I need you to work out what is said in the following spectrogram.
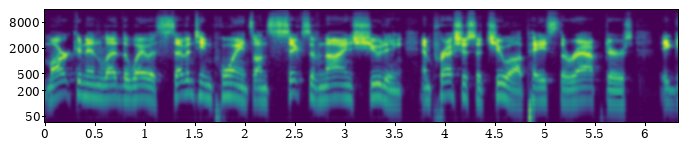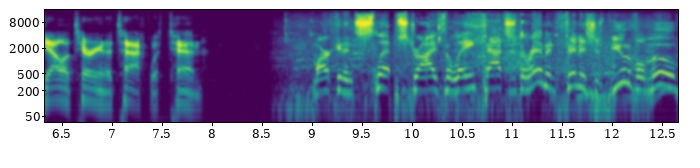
Markkanen led the way with 17 points on 6 of 9 shooting, and Precious Achiuwa paced the Raptors' egalitarian attack with 10. Markkanen slips, drives the lane, catches the rim, and finishes. Beautiful move.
